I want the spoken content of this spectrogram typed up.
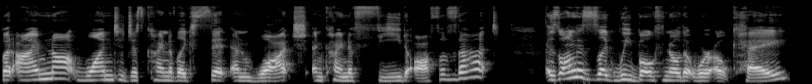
but I'm not one to just kind of like sit and watch and kind of feed off of that. As long as like we both know that we're okay,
